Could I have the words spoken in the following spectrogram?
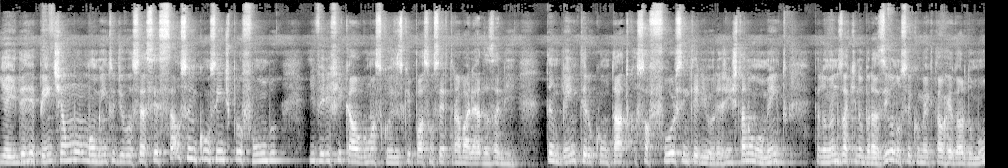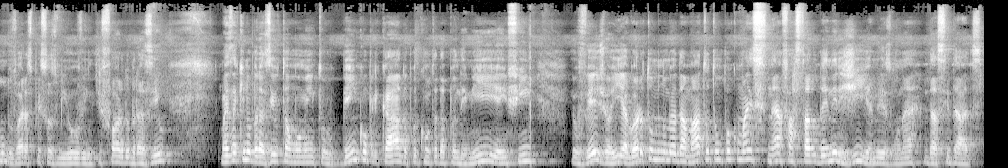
e aí, de repente, é um momento de você acessar o seu inconsciente profundo e verificar algumas coisas que possam ser trabalhadas ali. Também ter o contato com a sua força interior. A gente está num momento, pelo menos aqui no Brasil, não sei como é que está ao redor do mundo, várias pessoas me ouvem de fora do Brasil, mas aqui no Brasil está um momento bem complicado por conta da pandemia, enfim. Eu vejo aí, agora eu estou no meio da mata, eu estou um pouco mais né, afastado da energia mesmo, né, das cidades.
